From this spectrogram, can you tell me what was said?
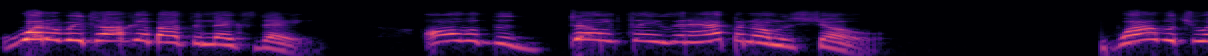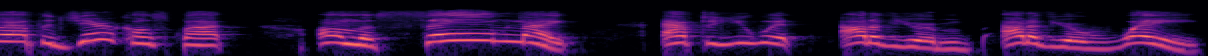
What are we talking about the next day? All of the dumb things that happened on the show. Why would you have the Jericho spot on the same night after you went out of your out of your way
